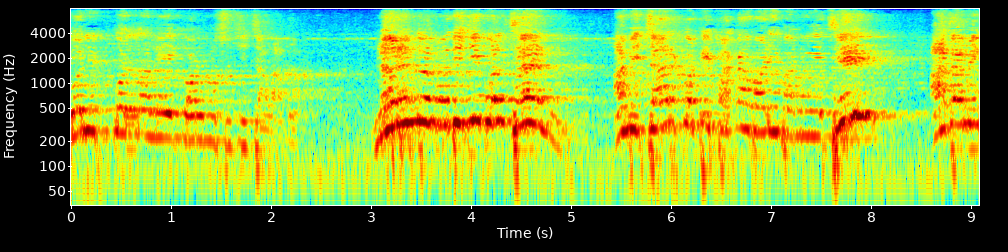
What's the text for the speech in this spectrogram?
গরিব কল্যাণে এই কর্মসূচি চালাবো। নরেন্দ্র মোদীজি বলছেন, আমি চার কোটি পাকা বাড়ি বানিয়েছি, আগামী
